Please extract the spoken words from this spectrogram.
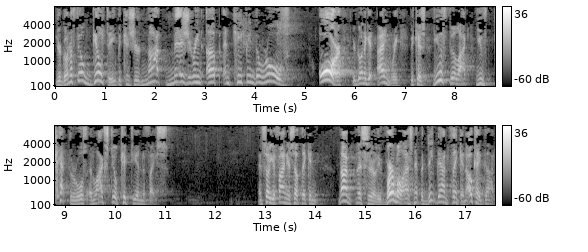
You're going to feel guilty because you're not measuring up and keeping the rules. Or you're going to get angry because you feel like you've kept the rules and life still kicked you in the face. And so you find yourself thinking, not necessarily verbalizing it, but deep down thinking, okay, God,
